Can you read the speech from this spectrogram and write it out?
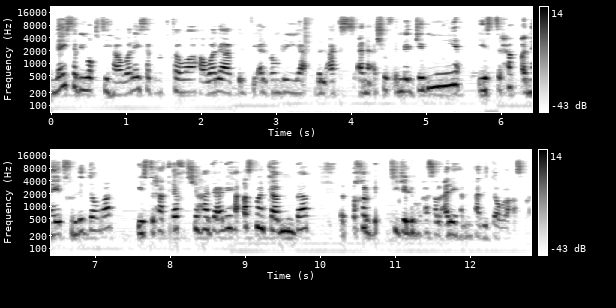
ليس بوقتها وليس بمحتواها ولا بالفئة العمرية بالعكس أنا أشوف إن الجميع يستحق انه يدخل للدورات يستحق ياخذ شهادة عليها أصلا كان من باب الفخر بالنتيجة اللي هو حصل عليها من هذه الدورة أصلا.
